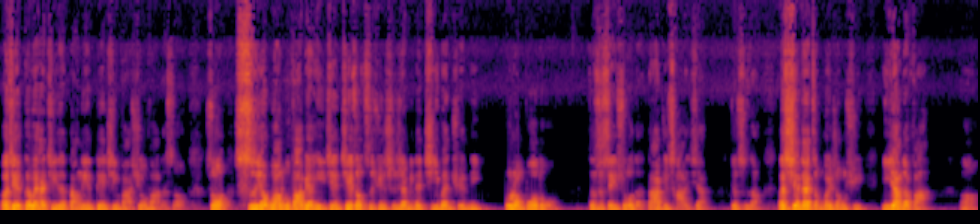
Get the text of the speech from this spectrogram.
而且各位还记得当年电信法修法的时候，说使用网络发表意见、接收资讯是人民的基本权利，不容剥夺。这是谁说的？大家去查一下就知道。那现在怎么会容许一样的法啊，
